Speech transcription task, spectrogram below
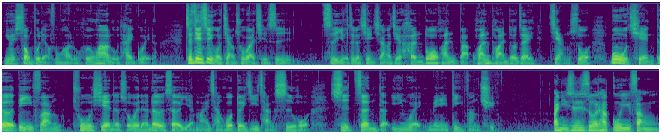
因为送不了焚化炉，焚化炉太贵了。这件事情我讲出来，其实是是有这个现象，而且很多环保环团都在讲说，目前各地方出现的所谓的垃圾掩埋场或堆积场失火，是真的因为没地方去。啊，你是说他故意放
